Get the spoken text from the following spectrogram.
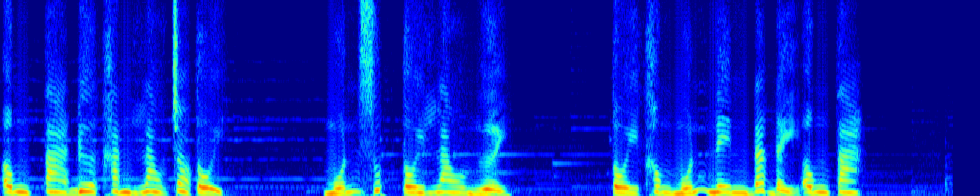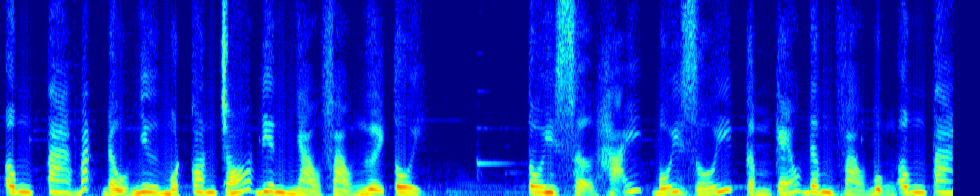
Ông ta đưa khăn lau cho tôi. Muốn giúp tôi lau người. Tôi không muốn nên đã đẩy ông ta. Ông ta bắt đầu như một con chó điên nhào vào người tôi. Tôi sợ hãi bối rối cầm kéo đâm vào bụng ông ta.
